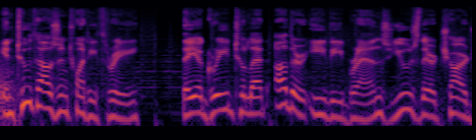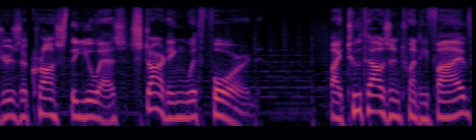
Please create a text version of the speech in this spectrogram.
In 2023, they agreed to let other EV brands use their chargers across the US, starting with Ford. By 2025,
